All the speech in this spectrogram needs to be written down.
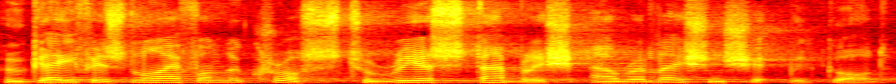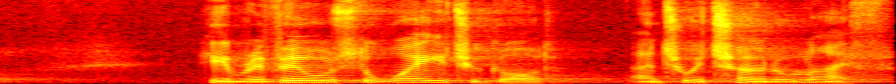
who gave his life on the cross to re establish our relationship with God. He reveals the way to God and to eternal life.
